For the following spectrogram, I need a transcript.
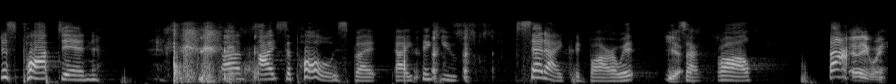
Just popped in. um, I suppose, but I think you said I could borrow it. Yeah. So, well, anyway.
